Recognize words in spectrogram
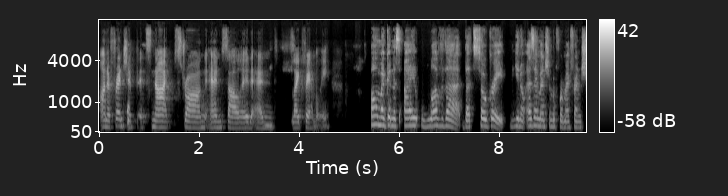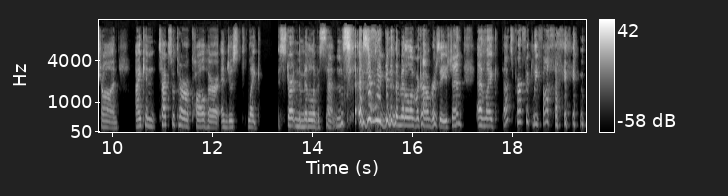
on a friendship that's not strong and solid and mm. like family Oh my goodness, I love that. That's so great. You know, as I mentioned before, my friend Sean, I can text with her or call her and just like start in the middle of a sentence as if we'd been in the middle of a conversation. And like that's perfectly fine.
